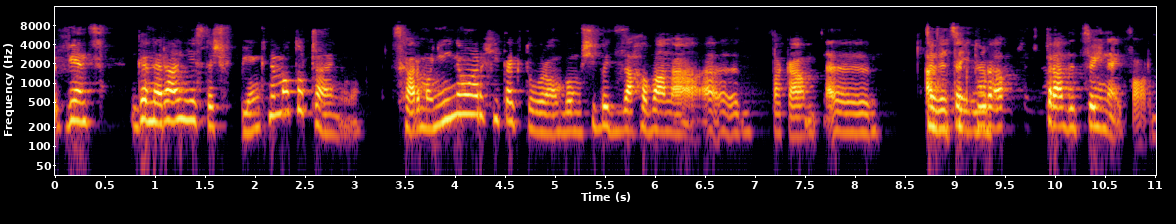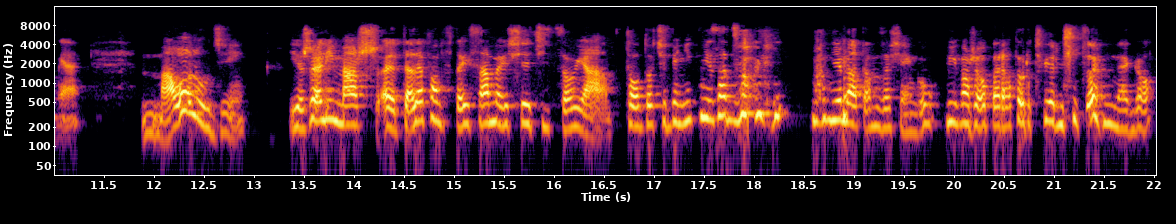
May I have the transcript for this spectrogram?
Więc generalnie jesteś w pięknym otoczeniu, z harmonijną architekturą, bo musi być zachowana taka architektura w tradycyjnej formie. Mało ludzi. Jeżeli masz e, telefon w tej samej sieci co ja, to do ciebie nikt nie zadzwoni, bo nie ma tam zasięgu, mimo że operator twierdzi co innego.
